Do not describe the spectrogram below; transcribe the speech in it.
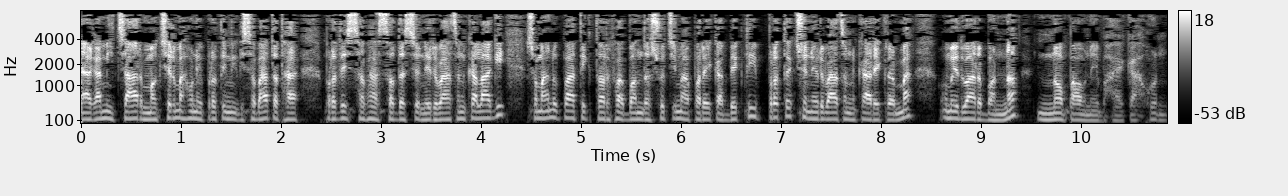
आगामी चार मक्सिरमा हुने प्रतिनिधि सभा तथा प्रदेश सभा सदस्य निर्वाचनका लागि समानुपातिक तर्फ बन्द सूचीमा परेका व्यक्ति प्रत्यक्ष निर्वाचन कार्यक्रममा उम्मेद्वार बन्न नपाउने भएका हुन्।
